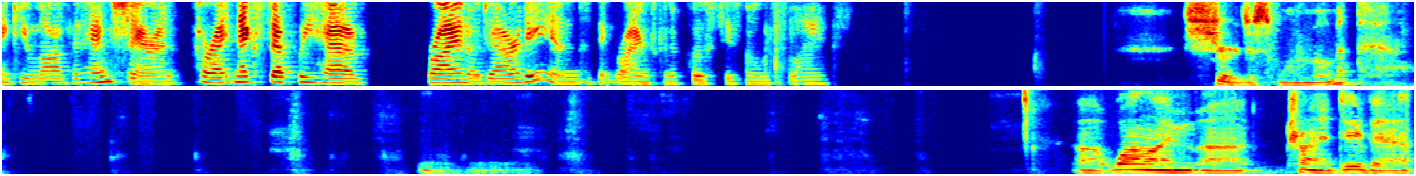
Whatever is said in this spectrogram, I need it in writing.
Thank you, Martha and Sharon. All right, next up we have Ryan O'Doherty, and I think Ryan's going to post his own slides. Sure, just one moment. Uh, while I'm uh, trying to do that,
